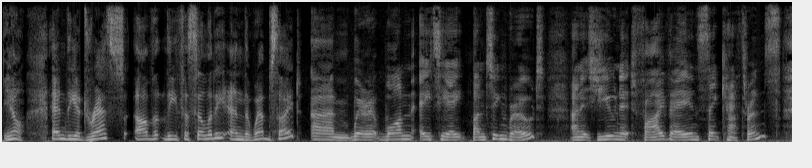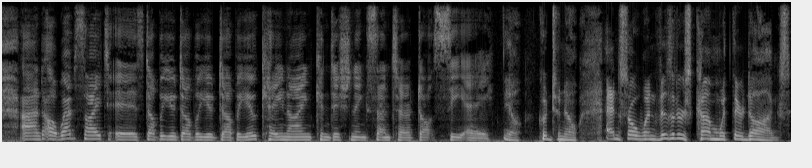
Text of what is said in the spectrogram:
Yeah. And the address of the facility and the website? Um, we're at 188 Bunting Road, and it's Unit 5A in St. Catharines. And our website is www.k9conditioningcentre.ca. Yeah, good to know. And so when visitors come with their dogs,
